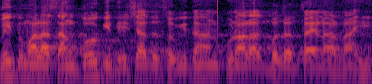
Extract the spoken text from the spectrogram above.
मी तुम्हाला सांगतो की देशाचं संविधान कुणालाच बदलता येणार नाही.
